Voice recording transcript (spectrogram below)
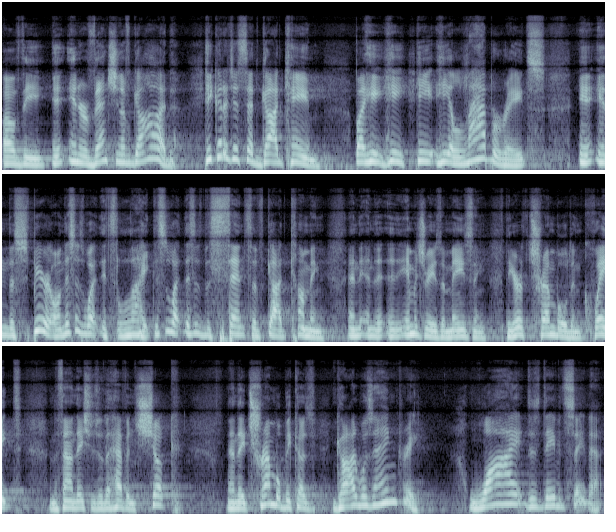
of the intervention of God. He could have just said, God came, but he, he, he, he elaborates in, in, the spirit oh, on this is what it's like. This is what this is the sense of God coming. And, and, the, and the imagery is amazing. The earth trembled and quaked, and the foundations of the heavens shook, and they trembled because God was angry. Why does David say that?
